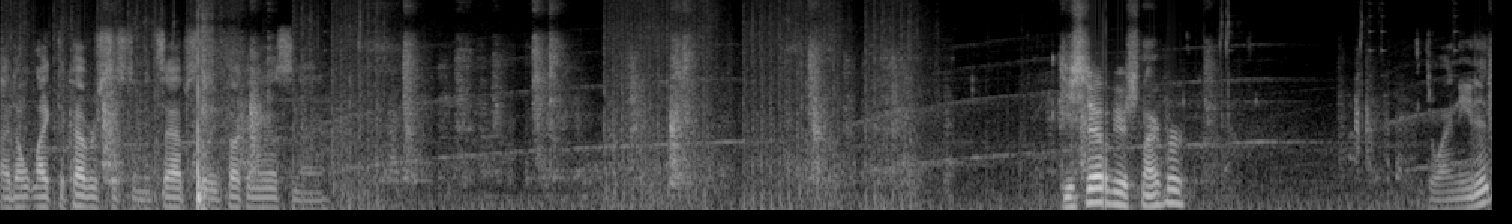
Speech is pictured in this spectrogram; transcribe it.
I don't like the cover system. It's absolutely fucking asinine. Do you still have your sniper? Do I need it?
